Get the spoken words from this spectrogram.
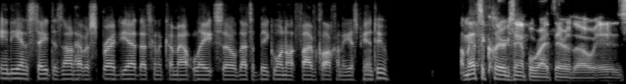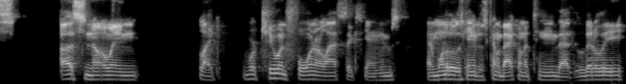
Indiana State does not have a spread yet. That's going to come out late, so that's a big one at five o'clock on ESPN two. I mean, that's a clear example right there, though, is us knowing like we're two and four in our last six games, and one of those games is coming back on a team that literally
